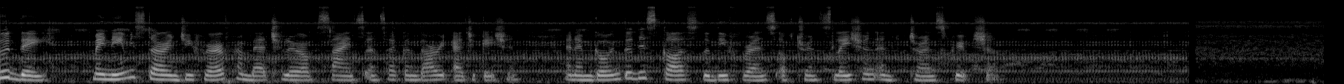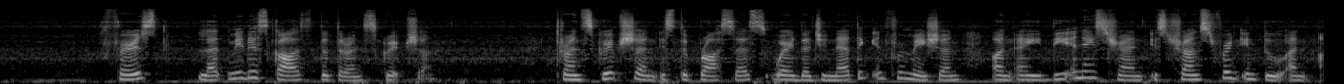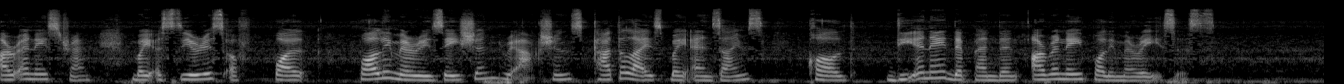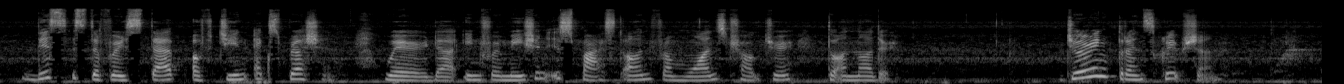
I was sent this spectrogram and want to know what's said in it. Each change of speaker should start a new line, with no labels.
Good day. My name is Darren G. From Bachelor of Science and Secondary Education, and I'm going to discuss the difference of translation and transcription. First, let me discuss the transcription. Transcription is the process where the genetic information on a DNA strand is transferred into an RNA strand by a series of poly polymerization reactions catalyzed by enzymes called DNA-dependent RNA polymerases. This is the first step of gene expression, where the information is passed on from one structure to another. During transcription,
